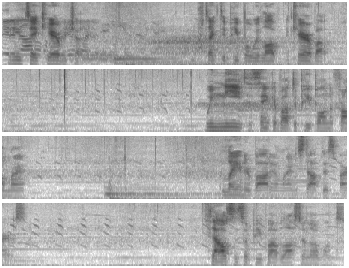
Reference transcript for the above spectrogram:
We need to take care of each other. And protect the people we love and care about. We need to think about the people on the front line. Laying their body on line to stop this virus. Thousands of people have lost their loved ones.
